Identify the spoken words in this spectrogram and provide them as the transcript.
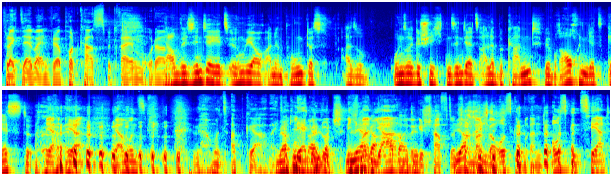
vielleicht selber entweder Podcasts betreiben oder. Ja, und wir sind ja jetzt irgendwie auch an einem Punkt, dass, also unsere Geschichten sind ja jetzt alle bekannt. Wir brauchen jetzt Gäste. Ja, ja, wir haben uns, wir haben uns abgearbeitet, Wir haben leer gelutscht. Nicht leer mal ein Jahr haben wir geschafft und Ja, schon waren richtig. wir ausgebrannt, ausgezehrt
